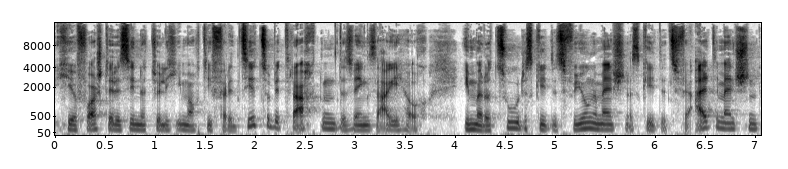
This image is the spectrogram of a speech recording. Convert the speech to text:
hier vorstelle, sind natürlich immer auch differenziert zu betrachten. Deswegen sage ich auch immer dazu, das gilt jetzt für junge Menschen, das gilt jetzt für alte Menschen.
